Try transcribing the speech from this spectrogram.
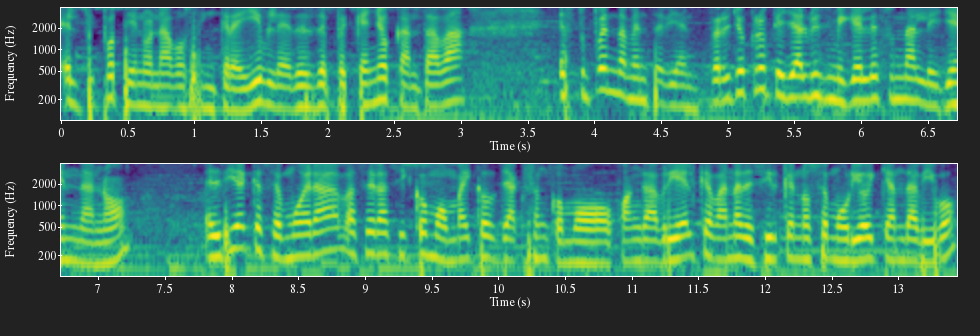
el tipo tiene una voz increíble. Desde pequeño cantaba estupendamente bien. Pero yo creo que ya Luis Miguel es una leyenda, ¿no? el día que se muera va a ser así como Michael Jackson, como Juan Gabriel, que van a decir que no se murió y que anda vivo.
